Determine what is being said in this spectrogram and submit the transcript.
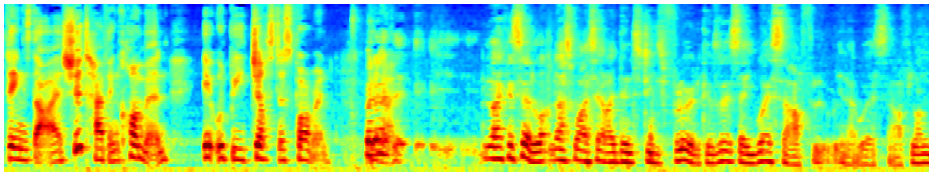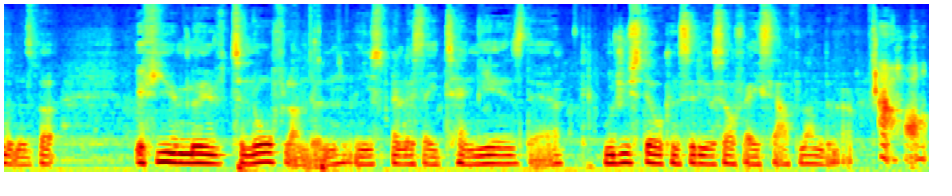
things that I should have in common, it would be just as foreign. But you know? like I said, that's why I say identity is fluid. Because let's say we're South, you know, we're South Londoners, but if you moved to North London and you spent, let's say, ten years there, would you still consider yourself a South Londoner? at heart.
